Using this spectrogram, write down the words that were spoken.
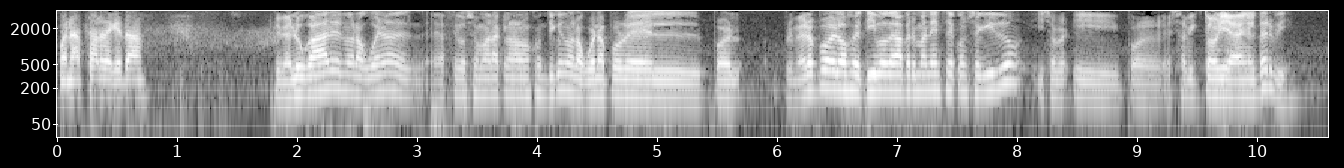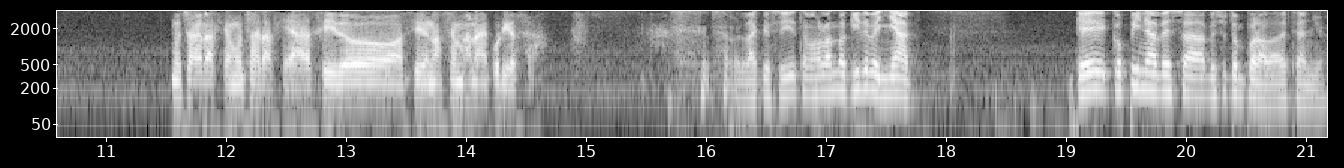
Buenas tardes, ¿qué tal? En primer lugar, enhorabuena, hace dos semanas que hablamos contigo, enhorabuena por el, por el- primero por el objetivo de la permanencia conseguido y, sobre, y por esa victoria en el derby. Muchas gracias, muchas gracias. Ha sido, ha sido una semana curiosa. La verdad que sí, estamos hablando aquí de Beñat. ¿Qué, qué opinas de, esa, de su temporada de este año?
